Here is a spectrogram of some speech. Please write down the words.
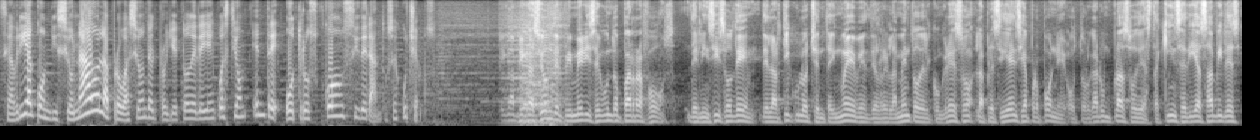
se habría condicionado la aprobación del proyecto de ley en cuestión, entre otros considerandos. Escuchemos. En aplicación del primer y segundo párrafos del inciso D del artículo 89 del reglamento del Congreso, la Presidencia propone otorgar un plazo de hasta 15 días hábiles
